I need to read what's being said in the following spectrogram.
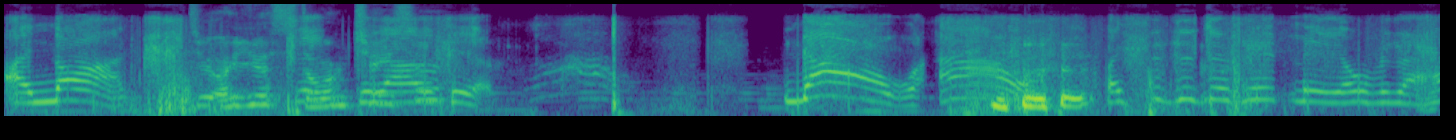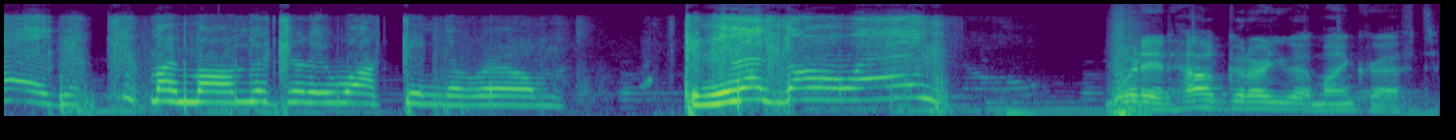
I'm not. Dude, are you a storm Get chaser? here. No! Ow! My sister just hit me over the head. My mom literally walked in the room. Can you guys go away? Wooden, how good are you at Minecraft?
